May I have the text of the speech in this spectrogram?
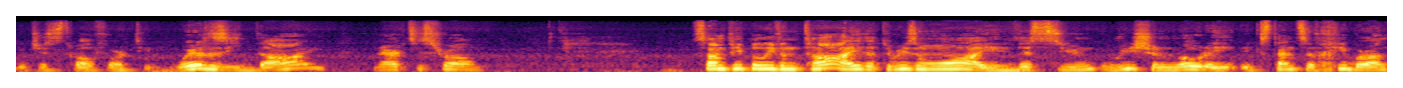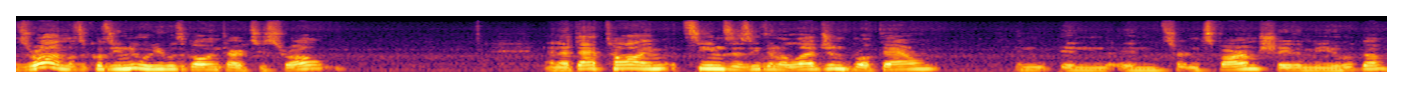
which is 1214. Where does he die? In Eretz Yisrael. Some people even tie that the reason why this Rishon wrote an extensive Chibur on Zram was because he knew he was going to Eretz Yisrael. And at that time, it seems there's even a legend brought down in, in, in certain Svarim, Shevet Yehuda.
